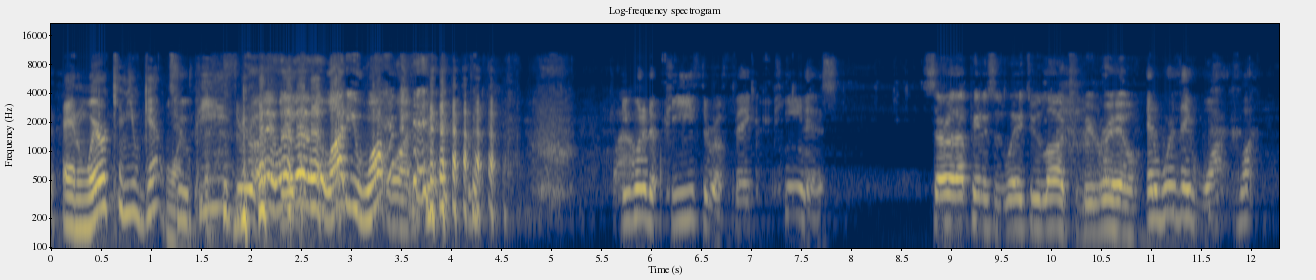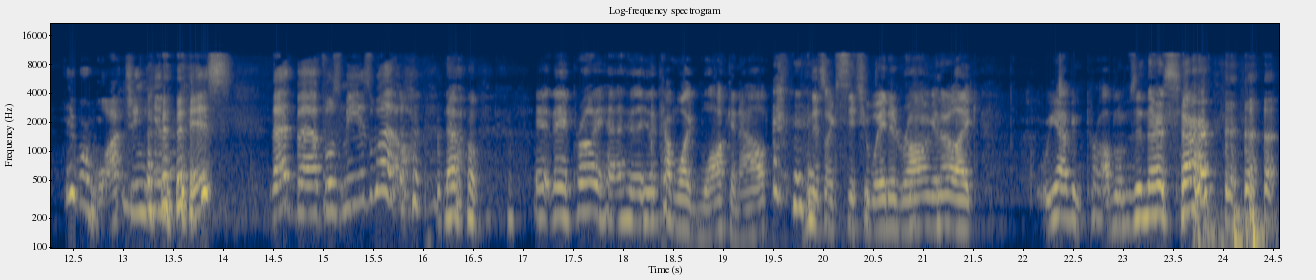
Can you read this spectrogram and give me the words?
And where can you get to one? pee through a Wait, wait, wait, wait! Why do you want one? He wanted to pee through a fake penis. Sir, that penis is way too large to be real. And were they wa- wa- They were watching him piss. That baffles me as well. No, it, they probably had they come like walking out, and it's like situated wrong, and they're like, "We having problems in there, sir?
